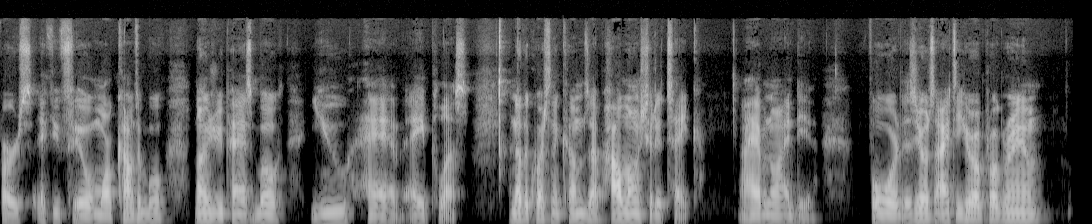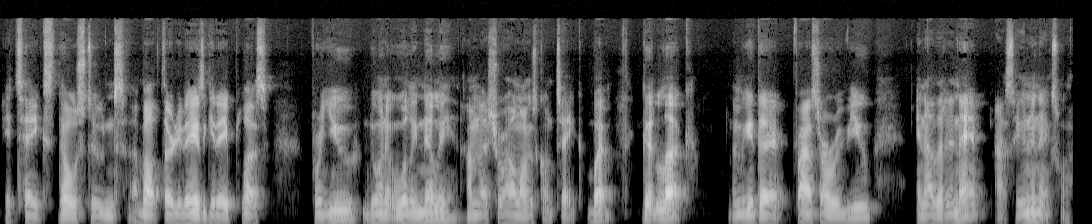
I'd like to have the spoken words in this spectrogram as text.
first if you feel more comfortable. As long as you pass both, you have A plus. Another question that comes up: How long should it take? I have no idea. For the Zero to IT Hero program, it takes those students about 30 days to get A plus. For you doing it willy nilly, I'm not sure how long it's going to take. But good luck. Let me get that five star review. And other than that, I'll see you in the next one.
